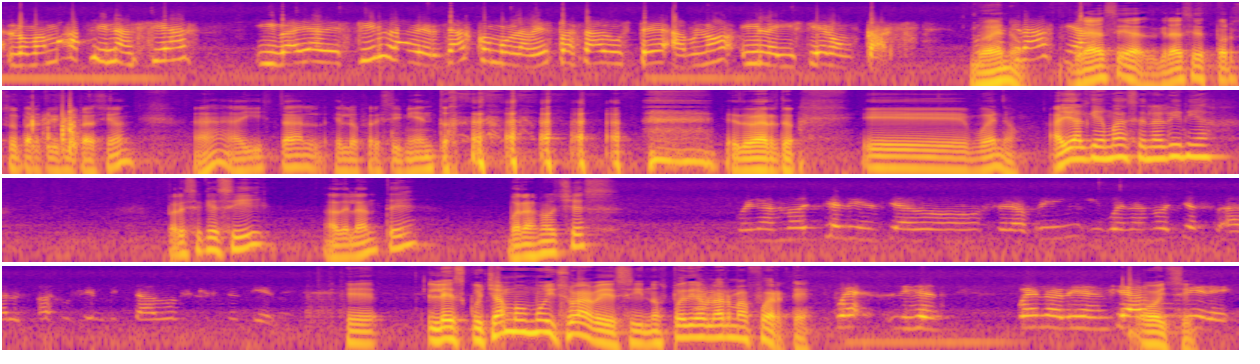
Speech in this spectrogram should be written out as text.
lo vamos a financiar y vaya a decir la verdad como la vez pasada usted habló y le hicieron caso. Bueno, gracias. gracias, gracias por su participación. Ah, ahí está el, ofrecimiento. Eduardo. Eh, bueno, ¿hay alguien más en la línea? Parece que sí. Adelante. Buenas noches. Buenas noches, licenciado gracias a, a sus invitados que usted tiene. Eh, le escuchamos muy suave, si nos puede hablar más fuerte. Bueno, licen- bueno, licenciado, Hoy sí. mire,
